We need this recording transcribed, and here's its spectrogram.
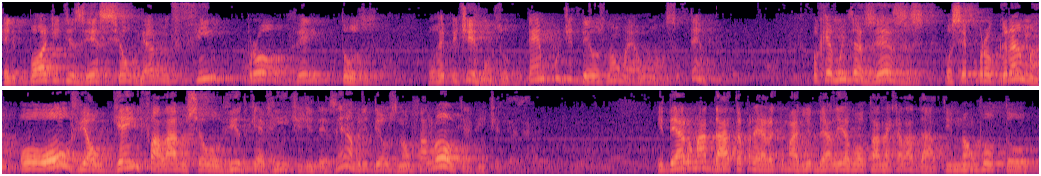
Ele pode dizer se houver um fim proveitoso. Vou repetir, irmãos: o tempo de Deus não é o nosso tempo. Porque muitas vezes você programa ou ouve alguém falar no seu ouvido que é 20 de dezembro e Deus não falou que é 20 de dezembro. E deram uma data para ela, que o marido dela ia voltar naquela data, e não voltou.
